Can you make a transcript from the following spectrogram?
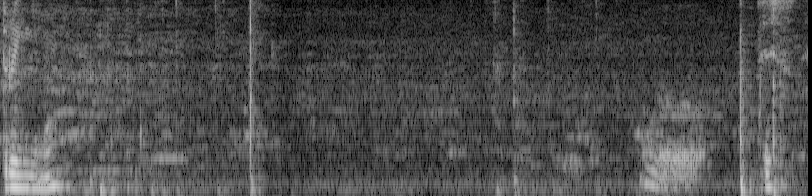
string nữa S8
